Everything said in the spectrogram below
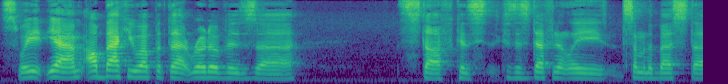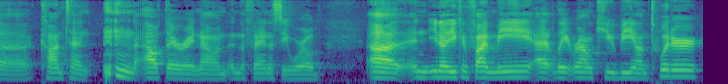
Sweet, yeah, i will back you up with that RotoViz uh, stuff because because it's definitely some of the best uh, content out there right now in, in the fantasy world. Uh, and you know you can find me at late round QB on Twitter,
